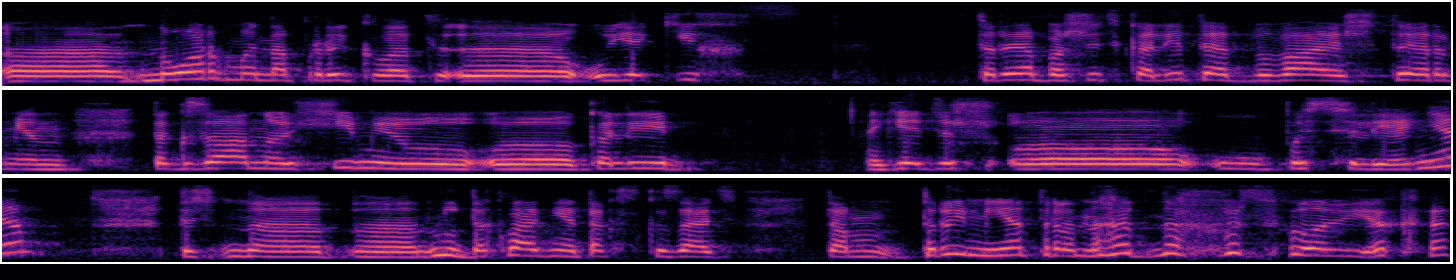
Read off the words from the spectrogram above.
нормы напрыклад у якіх трэба жыць калі ты адбываеш тэрмін так званую хімію калі едешь э, у поселение на, на, ну докладнее так сказать там три метра на одного человека.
